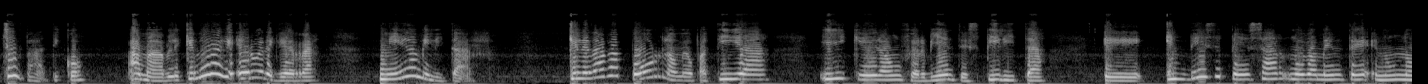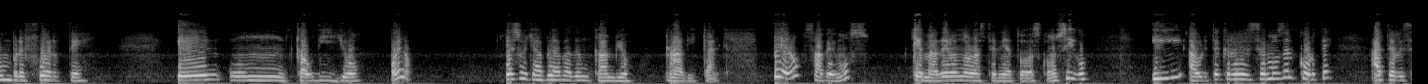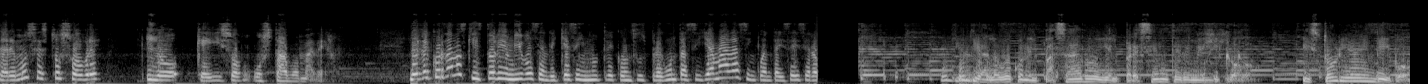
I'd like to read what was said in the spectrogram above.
simpático, amable, que no era héroe de guerra, ni era militar, que le daba por la homeopatía y que era un ferviente espírita, eh, en vez de pensar nuevamente en un hombre fuerte, en un caudillo, bueno, eso ya hablaba de un cambio radical. Pero sabemos que Madero no las tenía todas consigo, y ahorita que regresemos del corte, aterrizaremos esto sobre lo que hizo Gustavo Madero. Les recordamos que Historia en Vivo se enriquece y nutre con sus preguntas y llamadas 560. Un diálogo con el pasado y el presente de México. Historia en Vivo.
